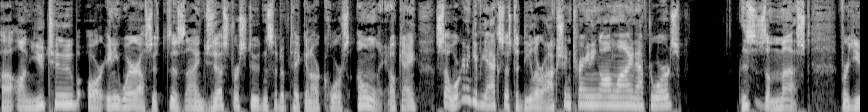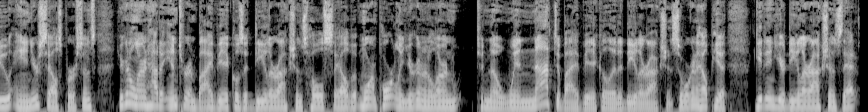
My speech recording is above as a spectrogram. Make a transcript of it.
uh, on YouTube or anywhere else. It's designed just for students that have taken our course only. Okay. So we're going to give you access to dealer auction training online afterwards. This is a must for you and your salespersons. You're going to learn how to enter and buy vehicles at dealer auctions wholesale, but more importantly, you're going to learn to know when not to buy a vehicle at a dealer auction. So we're going to help you get into your dealer auctions. That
